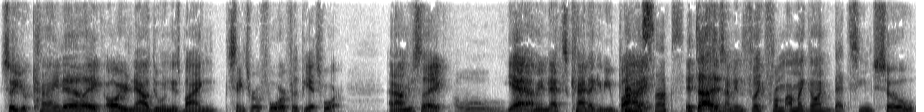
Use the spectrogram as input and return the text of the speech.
So you're kind of like all you're now doing is buying Saints Row 4 for the PS4. And I'm just like, Ooh. yeah, I mean that's kind of like if you buy Kinda sucks. It does. I mean, it's like from I'm like going that seems so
